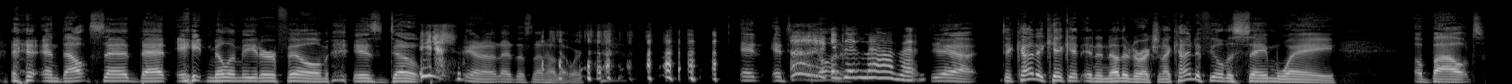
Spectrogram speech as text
and thou said that eight millimeter film is dope. you know that, that's not how that works. and, and to be It didn't happen. Yeah, to kind of kick it in another direction, I kind of feel the same way about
